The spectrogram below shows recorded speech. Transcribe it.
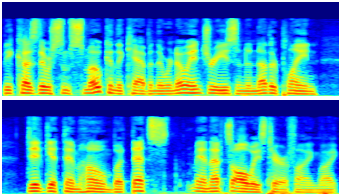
because there was some smoke in the cabin. There were no injuries, and another plane did get them home. But that's man, that's always terrifying, Mike.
